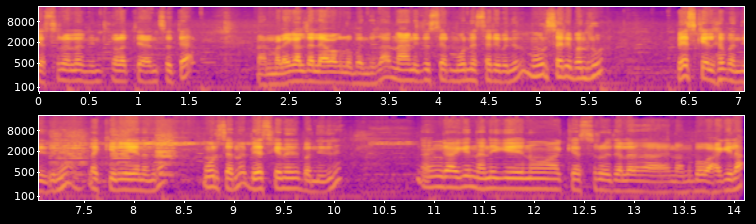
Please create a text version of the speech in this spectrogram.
ಕೆಸರು ಎಲ್ಲ ನಿಂತ್ಕೊಳ್ಳುತ್ತೆ ಅನಿಸುತ್ತೆ. ನಾನು ಮಳೆಗಾಲದಲ್ಲಿ ಯಾವಾಗಲೂ ಬಂದಿಲ್ಲ. ನಾನು ಇದು ಸರ್ ಮೂರನೇ ಸಾರಿ ಬಂದಿದ್ದು. ಮೂರು ಸಾರಿ ಬಂದರೂ ಬೇಸಿಗೆಯಲ್ಲೇ ಬಂದಿದ್ದೀನಿ. ಲಕ್ಕಿಲಿ ಏನಂದರೆ ಮೂರು ಸರ್ನ ಬೇಸಿಗೆನೇ ಬಂದಿದ್ದೀನಿ. ಹಂಗಾಗಿ ನನಗೇನು ಆ ಕೆಸರು ಇದೆಲ್ಲ ಏನು ಅನುಭವ ಆಗಿಲ್ಲ.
